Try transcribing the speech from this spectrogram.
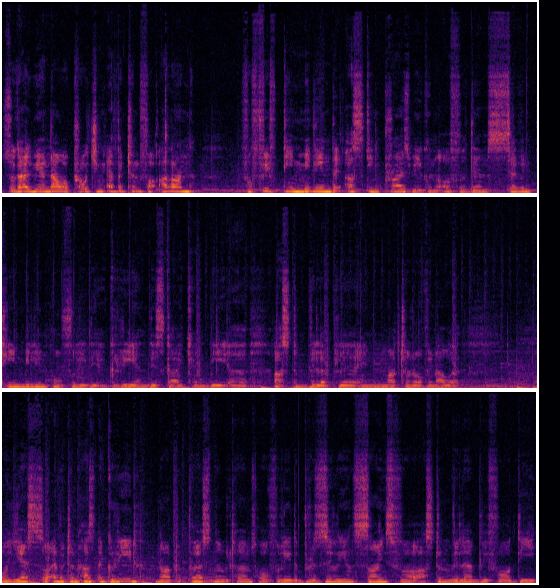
So guys we are now approaching Everton for Allan for 15 million the asking price we're gonna offer them 17 million. Hopefully they agree and this guy can be a aston villa player in matter of an hour. Oh yes so everton has agreed. Now to personal terms hopefully the brazilian signs for aston villa before the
